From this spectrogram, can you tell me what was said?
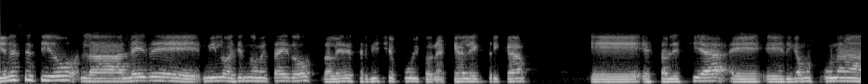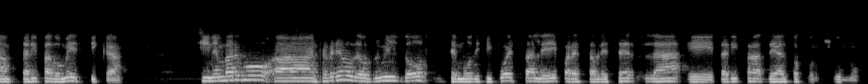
Y en ese sentido, la ley de 1992, la ley de servicio público de energía eléctrica, eh, establecía, eh, eh, digamos, una tarifa doméstica. Sin embargo, en febrero de 2002 se modificó esta ley para establecer la tarifa de alto consumo.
